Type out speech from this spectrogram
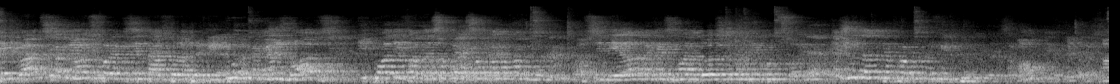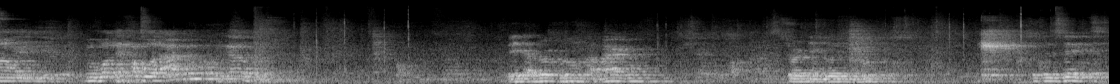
tem vários caminhões que foram visitados pela prefeitura, caminhões novos, que podem fazer essa operação auxiliando aqueles moradores que não têm condições e ajudando até a própria prefeitura. Tá bom? Então, meu voto é favorável. Obrigado a todos. Vereador Bruno Camargo, o senhor tem dois minutos. Senhor presidente,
